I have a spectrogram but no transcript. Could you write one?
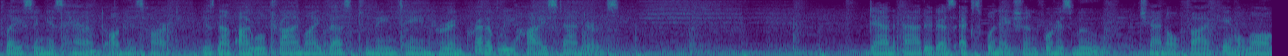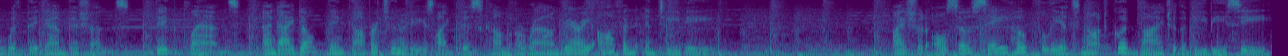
placing his hand on his heart, is that I will try my best to maintain her incredibly high standards. Dan added as explanation for his move, Channel 5 came along with big ambitions, big plans, and I don't think opportunities like this come around very often in TV. I should also say hopefully it's not goodbye to the BBC.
